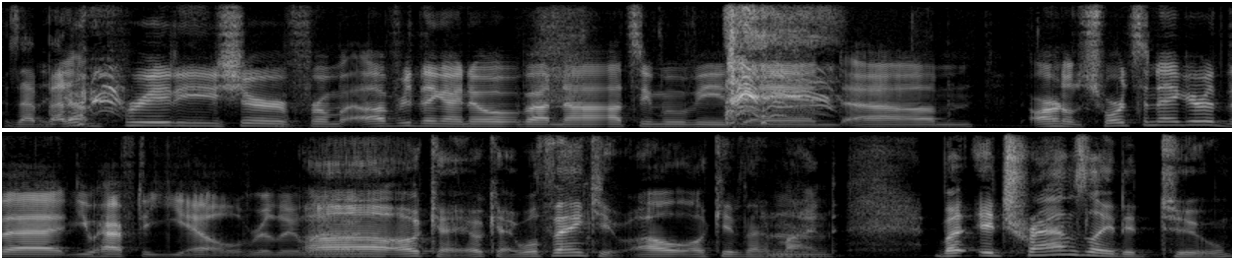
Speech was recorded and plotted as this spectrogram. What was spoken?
Is that better? I'm pretty sure from everything I know about Nazi movies and um, Arnold Schwarzenegger that you have to yell really loud. Uh, okay, okay. Well, thank you. I'll, I'll keep that in mind. But it translated to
